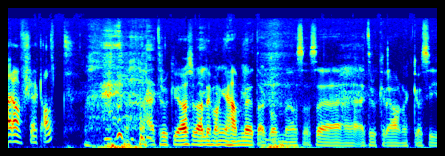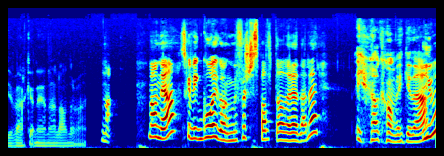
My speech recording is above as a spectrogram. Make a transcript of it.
har avslørt alt. Jeg tror ikke vi har så veldig mange hemmeligheter å komme med, altså, så jeg, jeg tror ikke det har noe å si verken en eller andre vei. Vanja, skal vi gå i gang med første spalte allerede, eller? Ja, kan vi ikke det? Jo.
